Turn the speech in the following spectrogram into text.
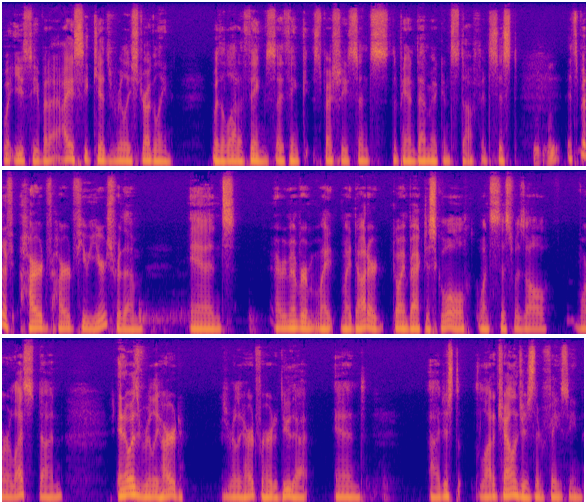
what you see but i, I see kids really struggling with a lot of things i think especially since the pandemic and stuff it's just mm-hmm. it's been a hard hard few years for them and I remember my my daughter going back to school once this was all more or less done, and it was really hard. It was really hard for her to do that, and uh, just a lot of challenges they're facing.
